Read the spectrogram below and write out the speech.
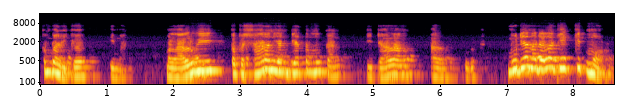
kembali ke iman. Melalui kebesaran yang dia temukan di dalam Al-Quran. Kemudian ada lagi Kit Moore,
